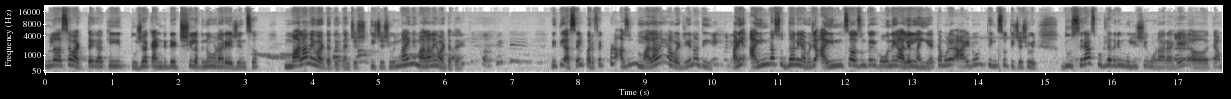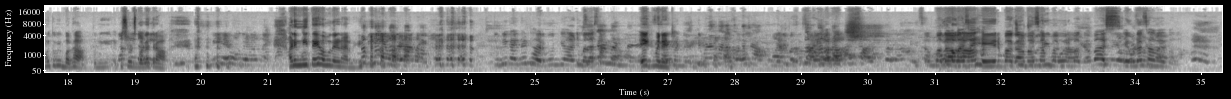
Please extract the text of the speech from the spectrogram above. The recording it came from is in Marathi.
तुला असं वाटतंय का की तुझ्या कॅन्डिडेटशी लग्न होणार एजंटचं मला नाही वाटत आहे त्यांच्या तिच्याशी. नाही नाही मला नाही वाटत आहे. नाही ती असेल परफेक्ट पण अजून मला नाही आवडली आहे ना ती. आणि आईंना सुद्धा नाही. म्हणजे आईंचं अजून काही हो नाही आलेलं नाही आहे त्यामुळे आय डोंट थिंक सो तिच्याशी होईल. दुसऱ्याच कुठल्या तरी मुलीशी होणार आहे. त्यामुळे तुम्ही बघा. तुम्ही एपिसोड्स बघत राहा. आणि मी ते होऊ देणार नाही. काहीतरी ठरवून घ्या आणि मला सांगा. एक मिनिट. बघा. माझे हेअर बघा माझा मोर बघा. बस एवढंच हवंय मला.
